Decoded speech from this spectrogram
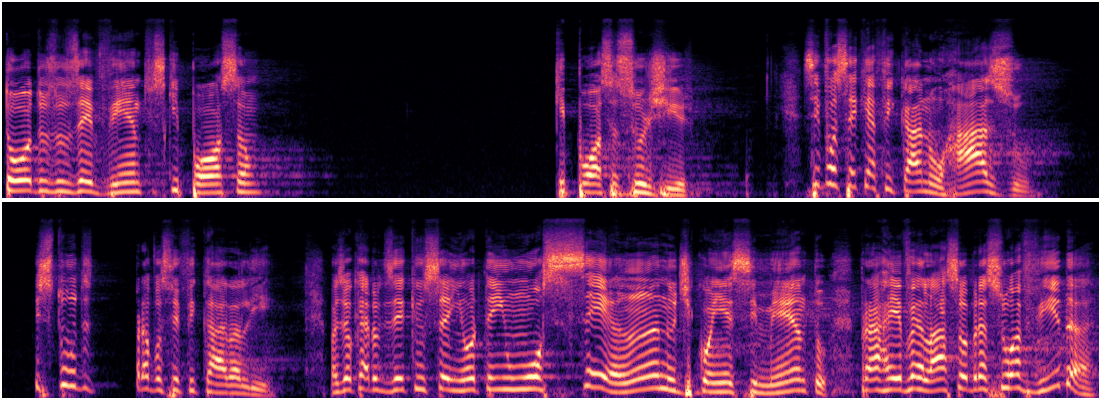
todos os eventos que possam que possa surgir. Se você quer ficar no raso, estude para você ficar ali. Mas eu quero dizer que o Senhor tem um oceano de conhecimento para revelar sobre a sua vida.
